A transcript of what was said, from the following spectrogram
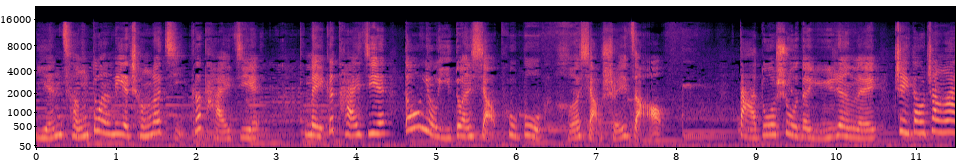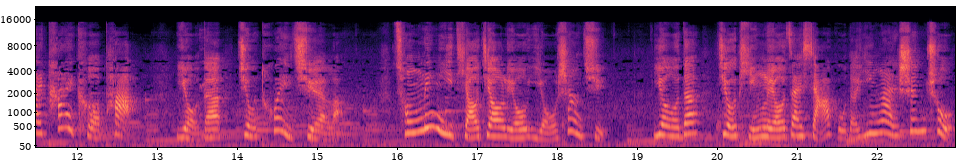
岩层断裂成了几个台阶。每个台阶都有一段小瀑布和小水藻。大多数的鱼认为这道障碍太可怕，有的就退却了，从另一条交流游上去；有的就停留在峡谷的阴暗深处。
